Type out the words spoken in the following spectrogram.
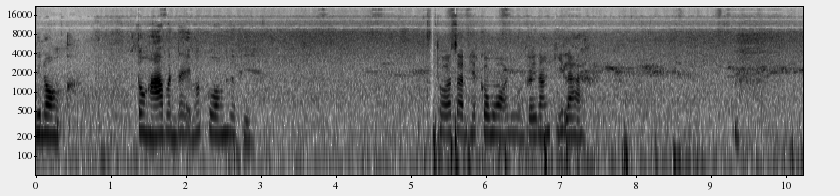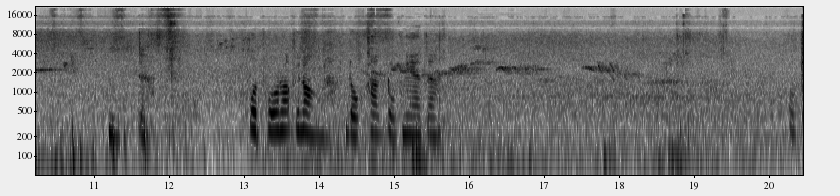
พี่น้อง ต้องหาบันไดมากองจ้ะพี่ทอสันเฮ็ดกมออยู่มันก็นั่งกีฬาอืมจ้ะ ปวดโพเนาะพี่น้อง ดกคักดกเนี่ยจ้ะ โอเค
